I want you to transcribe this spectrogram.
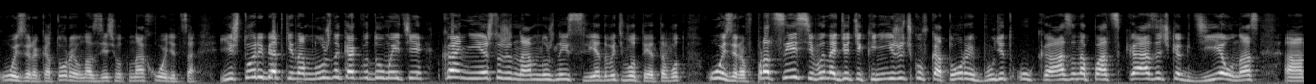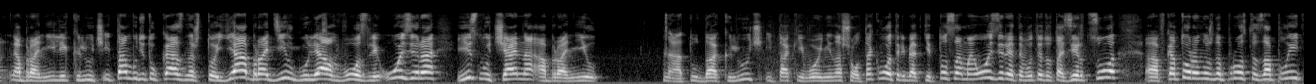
озера, которое у нас здесь вот находится. И что, ребятки, нам нужно, как вы думаете? Конечно же, нам нужно исследовать вот это вот озеро. В процессе вы найдете книжечку, в которой будет указана подсказочка, где у нас а, обронили ключ. И там будет указано, что я бродил, гулял возле озера и случайно обронил туда ключ и так его и не нашел. Так вот, ребятки, то самое озеро, это вот это озерцо, а, в которое нужно просто заплыть,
